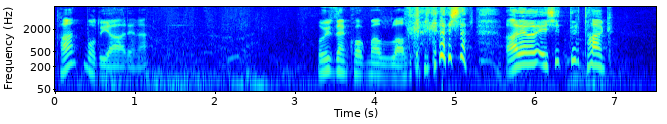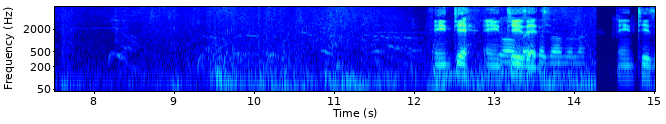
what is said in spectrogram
Tank modu ya arena. O yüzden Kog'Maw'lu aldık arkadaşlar. Arena eşittir tank. NT, Vallahi NTZ, kazandılar. NTZ.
